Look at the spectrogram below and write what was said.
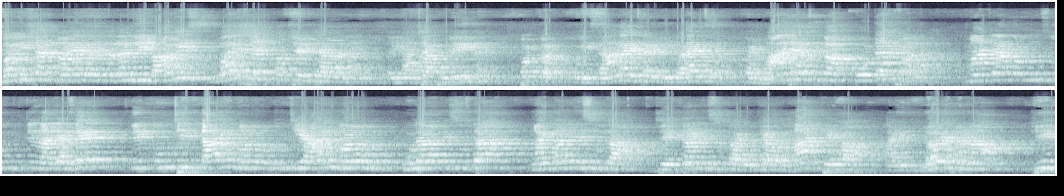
भविष्यात मरेपर्यंत मी बावीस वर्ष पक्ष विचारला नाही. तर याच्या पुढेही नाही. फक्त तुम्ही सांगायचं आणि मी करायचं पण माझ्या सुद्धा पोटात मला. माझ्याकडून चूक जी झाली असेल ती तुमची ताई म्हणून तुमची आई म्हणून मुलांनी सुद्धा मैदानी सुद्धा जेठांनी सुद्धा डोक्यावर हात ठेवा आणि लढ म्हणा. ही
